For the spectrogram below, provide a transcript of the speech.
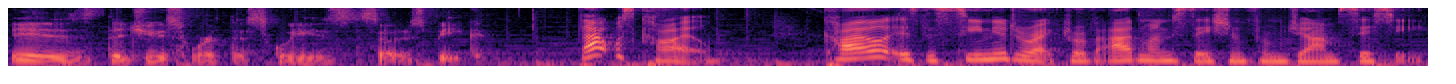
is the juice worth the squeeze, so to speak. That was Kyle. Kyle is the Senior Director of Ad Monetization from Jam City,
